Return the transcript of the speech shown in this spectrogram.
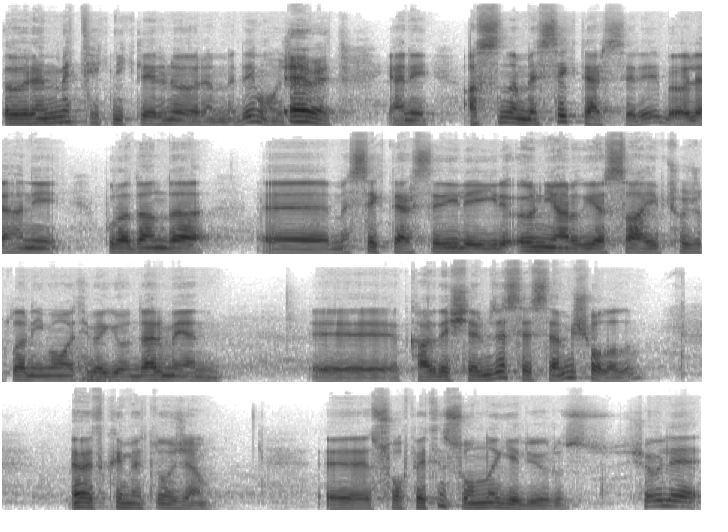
öğrenme tekniklerini öğrenme değil mi hocam? Evet. Yani aslında meslek dersleri böyle hani buradan da e, meslek dersleriyle ilgili ön yargıya sahip çocuklarını İmam Hatip'e göndermeyen e, kardeşlerimize seslenmiş olalım. Evet kıymetli hocam, e, sohbetin sonuna geliyoruz. Şöyle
